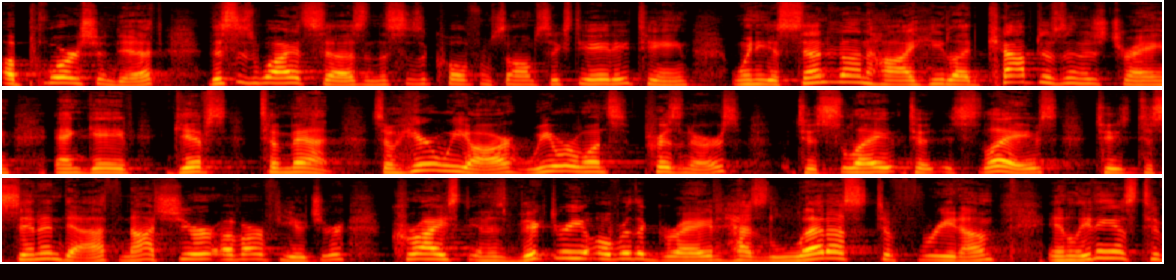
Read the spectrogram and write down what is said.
apportioned it. This is why it says, and this is a quote from Psalm 68 18, when he ascended on high, he led captives in his train and gave gifts to men. So here we are. We were once prisoners to, slave, to slaves to, to sin and death, not sure of our future. Christ, in his victory over the grave, has led us to freedom. In leading us to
